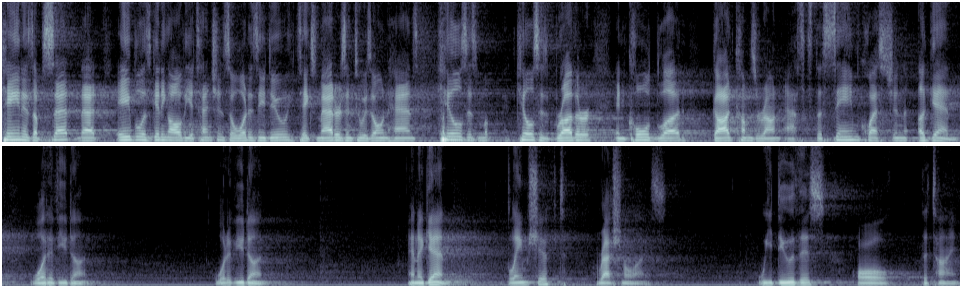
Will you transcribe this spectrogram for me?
Cain is upset that Abel is getting all the attention, so what does he do? He takes matters into his own hands, kills his, kills his brother in cold blood. God comes around, asks the same question again What have you done? What have you done? And again, blame shift, rationalize. We do this all the time.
